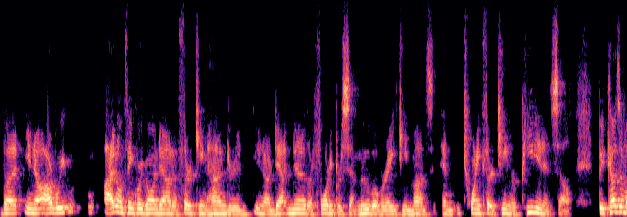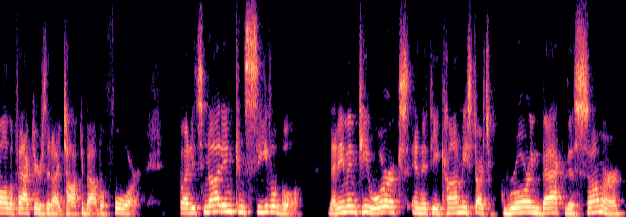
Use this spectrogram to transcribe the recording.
But you know, are we? I don't think we're going down to 1300. You know, down another 40% move over 18 months, and 2013 repeating itself because of all the factors that I talked about before. But it's not inconceivable that MMT works and that the economy starts roaring back this summer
